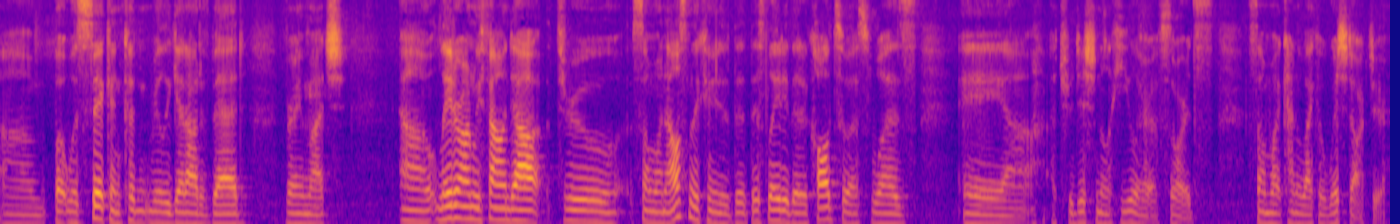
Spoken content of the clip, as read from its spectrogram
um, but was sick and couldn't really get out of bed very much. Uh, later on, we found out through someone else in the community that this lady that had called to us was a, uh, a traditional healer of sorts, somewhat kind of like a witch doctor.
